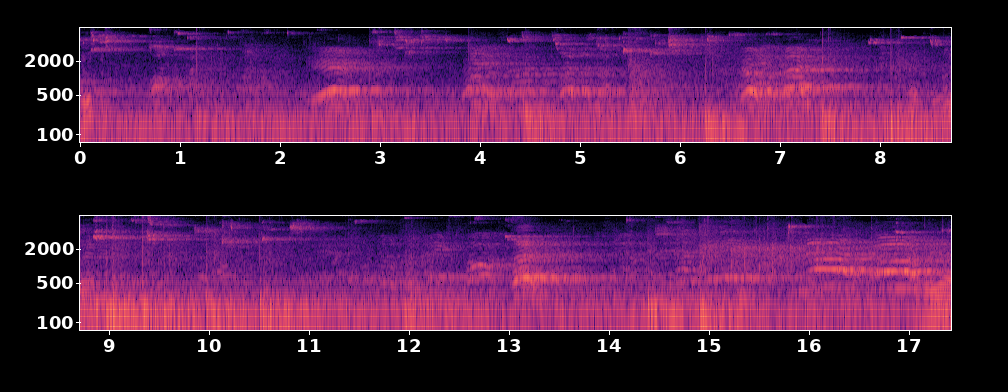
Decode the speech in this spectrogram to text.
Good. Alright, there you go. There you go,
